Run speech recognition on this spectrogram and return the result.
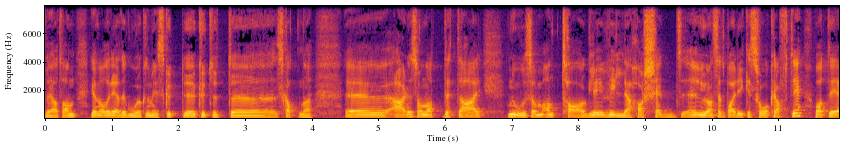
ved at han i en allerede god økonomi kuttet skattene. Er det sånn at dette er noe som antagelig ville ha skjedd uansett, bare ikke så kraftig, og at det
